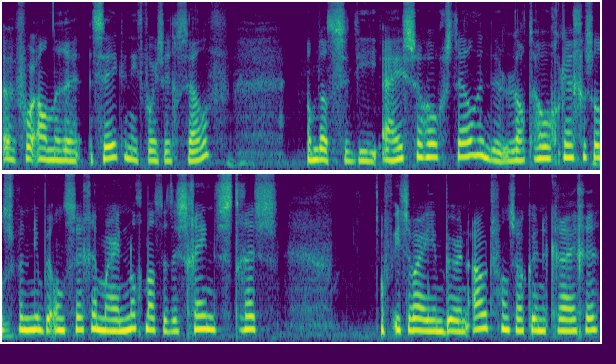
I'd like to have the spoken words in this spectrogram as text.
voor anderen, zeker niet voor zichzelf. Omdat ze die eisen hoog stelden, de lat hoog leggen, zoals we nu bij ons zeggen. Maar nogmaals, het is geen stress of iets waar je een burn-out van zou kunnen krijgen.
